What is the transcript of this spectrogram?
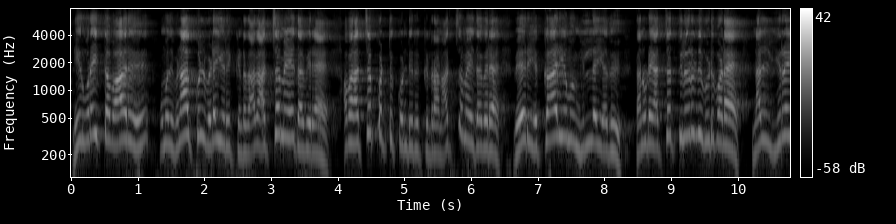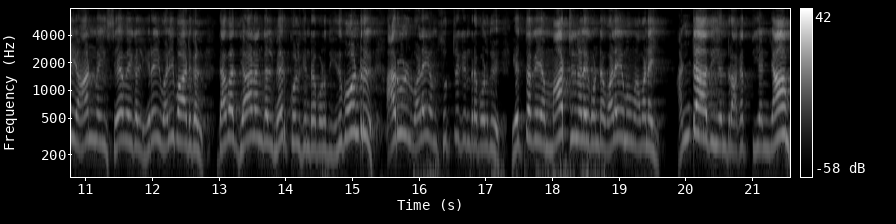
நீர் உரைத்தவாறு உமது வினாக்குள் விடை இருக்கின்றது அது அச்சமே தவிர அவர் அச்சப்பட்டு கொண்டிருக்கின்றான். அச்சமே தவிர வேறு எக்காரியமும் இல்லை அது. தன்னுடைய அச்சத்திலிருந்து விடுபட நல் இறை ஆண்மை சேவைகள் இறை வழிபாடுகள் தவ தியானங்கள் மேற்கொள்கின்ற பொழுது இதுபோன்று அருள் வளையம் சுற்றுகின்ற பொழுது எத்தகைய மாற்று நிலை கொண்ட வளையமும் அவனை அண்டாது என்று அகத்தியன் யாம்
